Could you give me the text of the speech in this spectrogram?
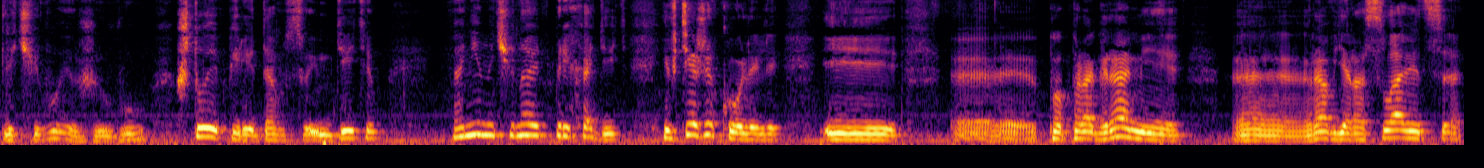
для чего я живу, что я передам своим детям – они начинают приходить. И в те же колели. И э, по программе э, Рав Ярославица,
